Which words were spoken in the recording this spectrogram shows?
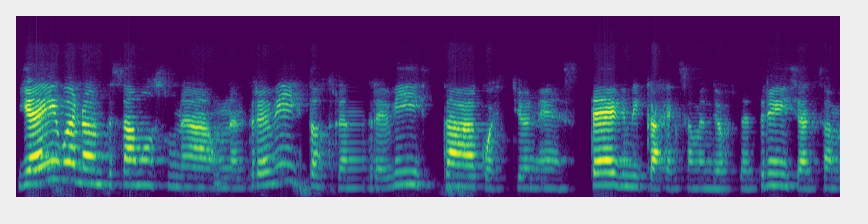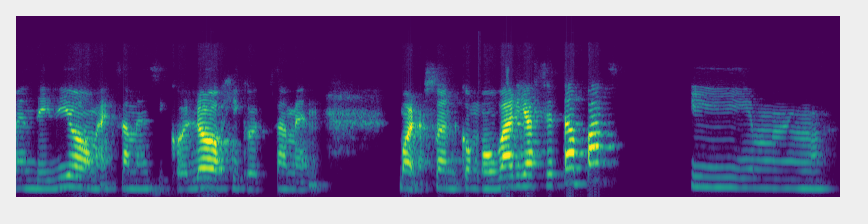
Y ahí, bueno, empezamos una, una, entrevista, otra entrevista, cuestiones técnicas, examen de obstetricia, examen de idioma, examen psicológico, examen, bueno, son como varias etapas. Y mm,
